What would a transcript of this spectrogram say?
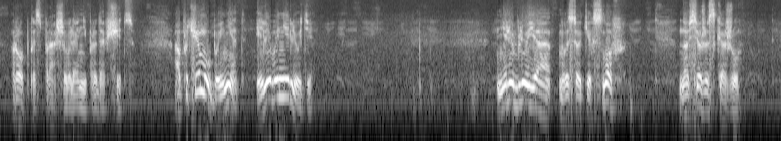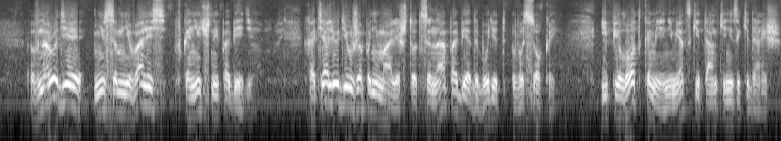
— робко спрашивали они продавщицу. «А почему бы и нет? Или вы не люди?» Не люблю я высоких слов, но все же скажу. В народе не сомневались в конечной победе. Хотя люди уже понимали, что цена победы будет высокой. И пилотками немецкие танки не закидаешь.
